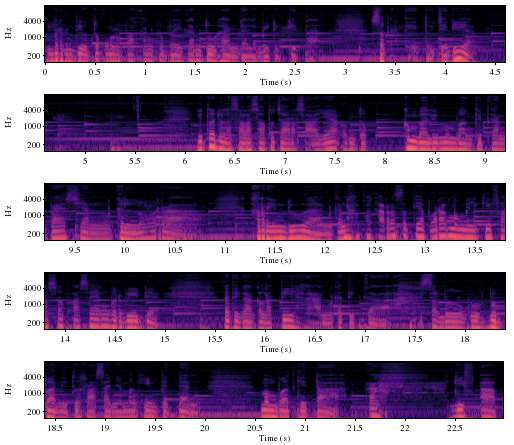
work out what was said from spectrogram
berhenti untuk melupakan kebaikan Tuhan dalam hidup kita. Seperti itu. Jadi ya itu adalah salah satu cara saya untuk kembali membangkitkan passion, gelora, kerinduan. Kenapa? Karena setiap orang memiliki fase-fase yang berbeda. Ketika keletihan, ketika seluruh beban itu rasanya menghimpit dan membuat kita ah give up.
